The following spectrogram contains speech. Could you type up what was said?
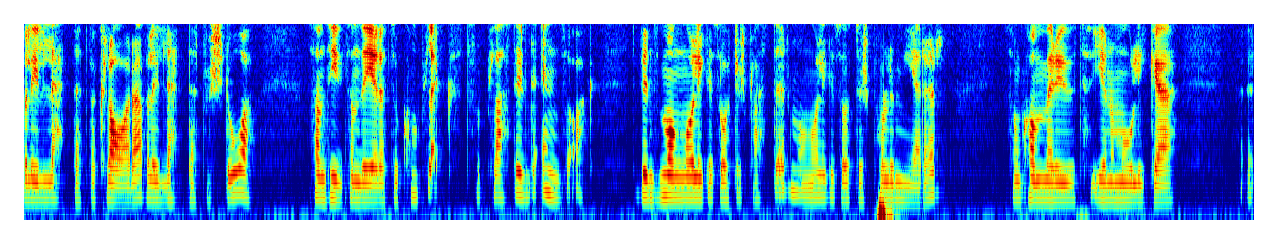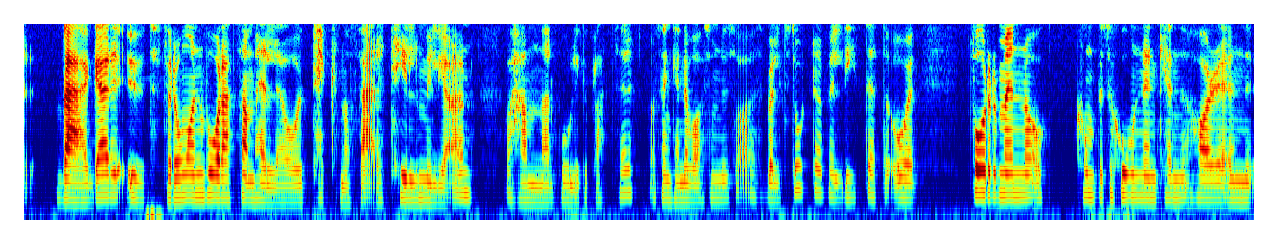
Väldigt lätt att förklara, väldigt lätt att förstå. Samtidigt som det är rätt så komplext, för plast är inte en sak. Det finns många olika sorters plaster, många olika sorters polymerer som kommer ut genom olika eh, vägar ut från vårt samhälle och teknosfär till miljön och hamnar på olika platser. Och sen kan det vara som du sa, väldigt stort och väldigt litet och formen och kompositionen kan ha en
